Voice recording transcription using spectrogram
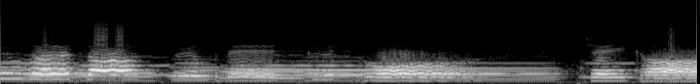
învățat sunt decât toți cei care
